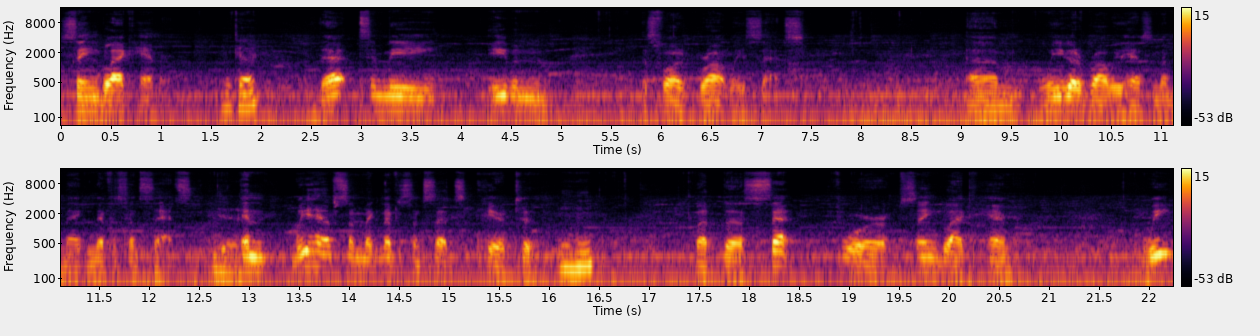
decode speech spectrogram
Sing Black Hammer. Okay. That to me, even as far as Broadway sets, um, when you go to Broadway, you have some magnificent sets. Yeah. And we have some magnificent sets here too. Mm-hmm. But the set for Sing Black Hammer, we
